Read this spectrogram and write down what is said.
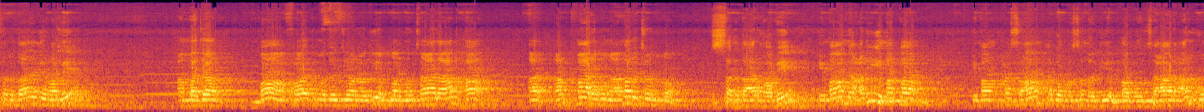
সরদার হবে আম্মাজান, মা ফাতেমা রাদিয়াল্লাহু তাআলা আনহা। আর আপনার এবং আমার জন্য সরদার হবে ইমাম আলী মাকাম, ইমাম হাসান এবং হাসান তাআলা আনহু।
